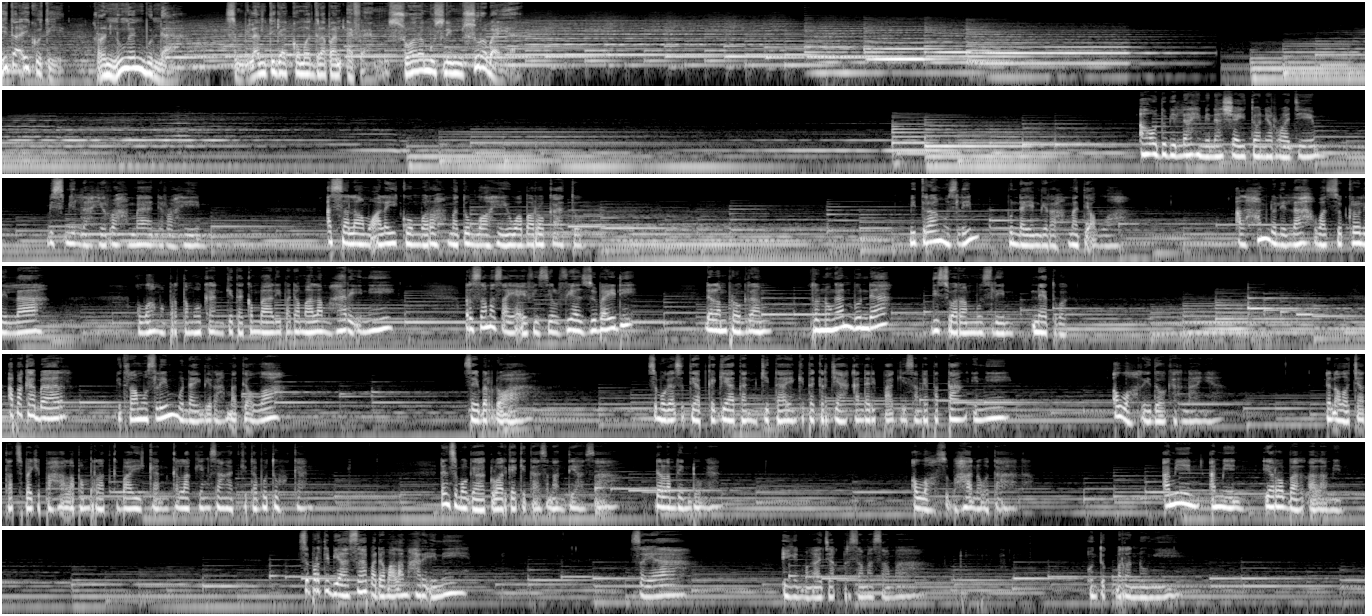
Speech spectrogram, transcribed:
Kita ikuti Renungan Bunda 93,8 FM Suara Muslim Surabaya. A'udzu billahi minasyaitonir rajim. Bismillahirrahmanirrahim. Assalamualaikum warahmatullahi wabarakatuh. Mitra Muslim, Bunda yang dirahmati Allah. Alhamdulillah wa syukrulillah. Allah mempertemukan kita kembali pada malam hari ini bersama saya Evi Sylvia Zubaidi dalam program Renungan Bunda di Suara Muslim Network. Apa kabar mitra muslim Bunda yang dirahmati Allah? Saya berdoa semoga setiap kegiatan kita yang kita kerjakan dari pagi sampai petang ini Allah ridho karenanya. Dan Allah catat sebagai pahala pemberat kebaikan kelak yang sangat kita butuhkan. Dan semoga keluarga kita senantiasa dalam lindungan Allah subhanahu wa ta'ala. Amin, amin, ya robbal alamin. Seperti biasa pada malam hari ini, saya ingin mengajak bersama-sama untuk merenungi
